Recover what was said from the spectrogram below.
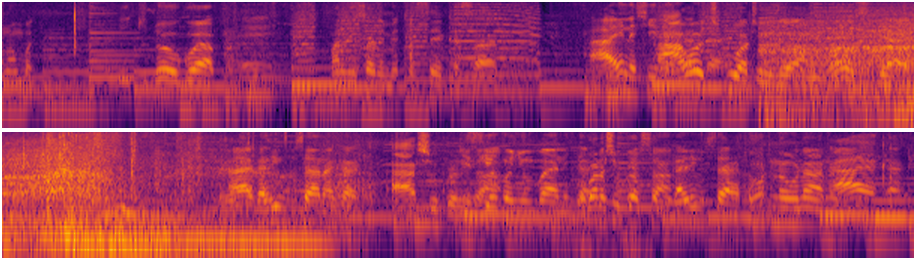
Nilikuwa naomba kidogo hapa. Eh. Maana nisha nimeteseka sana. Ah, haina shida. Ah, wewe chukua tuzo wangu. Wala usijali. Ah, karibu sana kaka. Ah, shukrani Jisikie sana. kwa nyumbani kaka. Bwana shukrani sana. Karibu sana. Tunaonana. Haya kaka.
